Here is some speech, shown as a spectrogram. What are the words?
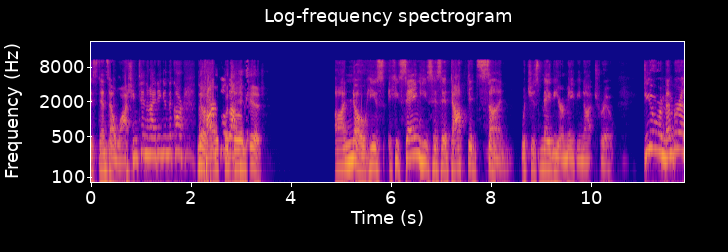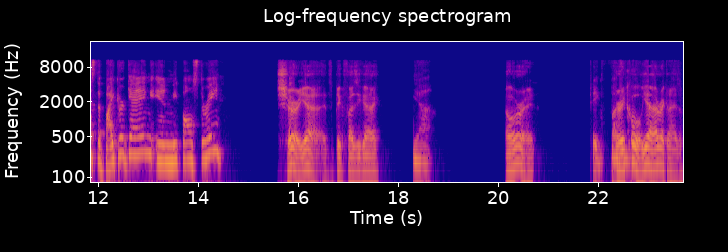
is Denzel Washington hiding in the car? The no, car with, pulled with up. the little kid. Uh, no, he's he's saying he's his adopted son, which is maybe or maybe not true. Do you remember as the biker gang in Meatballs Three? Sure, yeah, it's a big fuzzy guy. Yeah, Oh, all right, big fuzzy. very cool. Yeah, I recognize him.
